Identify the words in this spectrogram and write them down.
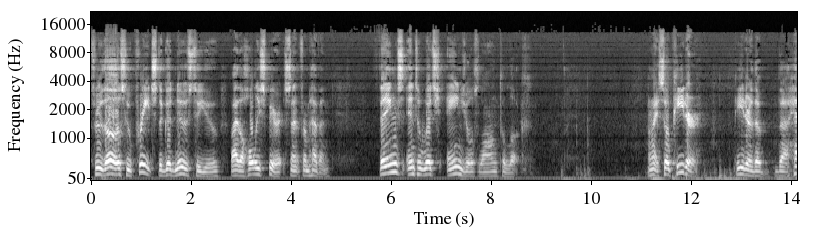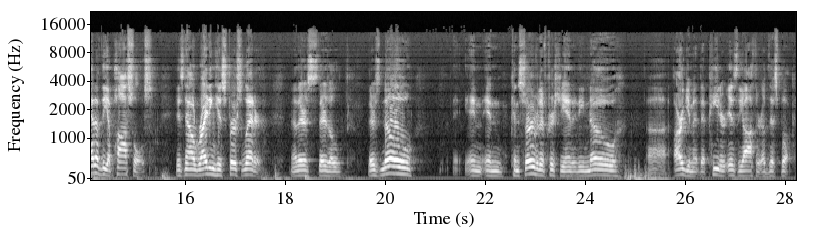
through those who preach the good news to you by the Holy Spirit sent from heaven. Things into which angels long to look. All right so peter peter the the head of the apostles is now writing his first letter now there's there's a there's no in in conservative Christianity no uh, argument that Peter is the author of this book.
